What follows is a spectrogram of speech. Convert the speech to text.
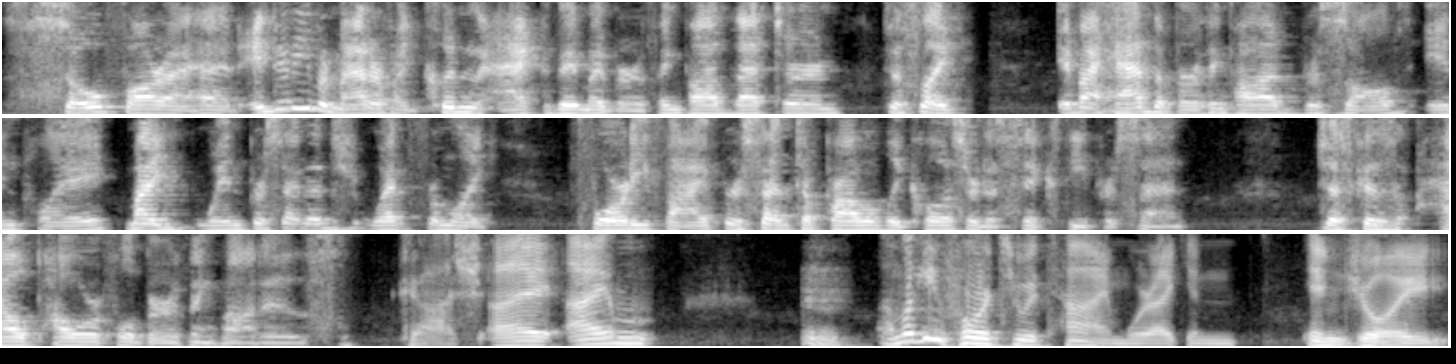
so far ahead. It didn't even matter if I couldn't activate my Birthing Pod that turn. Just like if I had the birthing pod resolved in play, my win percentage went from like 45% to probably closer to 60% just because how powerful birthing pod is. Gosh, I, I'm I'm looking forward to a time where I can enjoy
